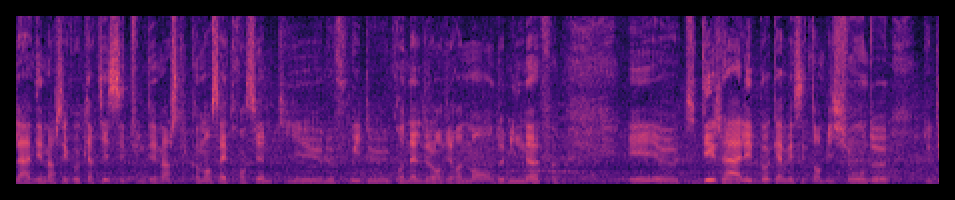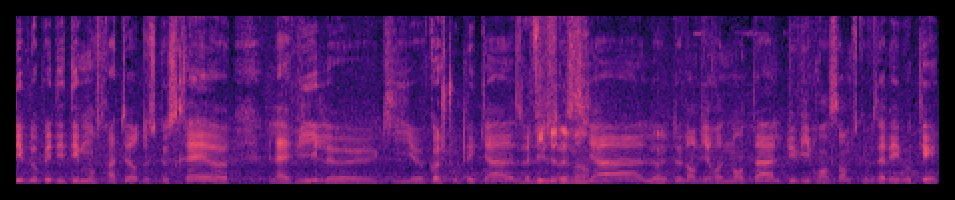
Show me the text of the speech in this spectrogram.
la démarche écoquartier, c'est une démarche qui commence à être ancienne, qui est le fruit du Grenelle de l'environnement en 2009 et euh, qui déjà à l'époque avait cette ambition de, développer des démonstrateurs de ce que serait euh, la ville qui coche toutes les cases, la ville du social, de l'environnemental, du vivre ensemble, ce que vous avez évoqué.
